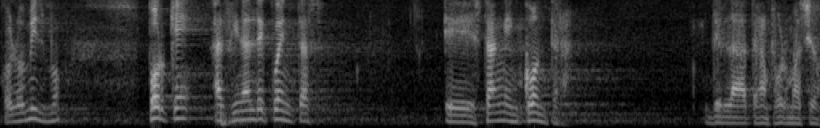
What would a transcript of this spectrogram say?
Con lo mismo, porque al final de cuentas eh, están en contra de la transformación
